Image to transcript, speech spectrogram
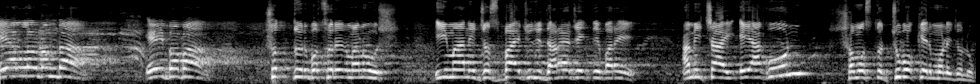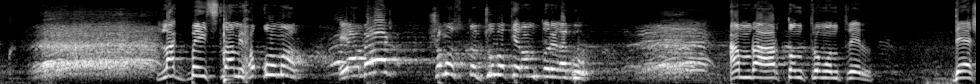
এই আল্লাহর বান্দা এই বাবা, সত্তর বছরের মানুষ, ইমানি জজবায় যদি দাঁড়ায় যাইতে পারে, আমি চাই এই আগুন সমস্ত যুবকের মনে জ্বলুক। লাগবে ইসলামী হকুমত এই সমস্ত যুবকের অন্তরে লাগুক। আমরা আর তন্ত্রমন্ত্রের দেশ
